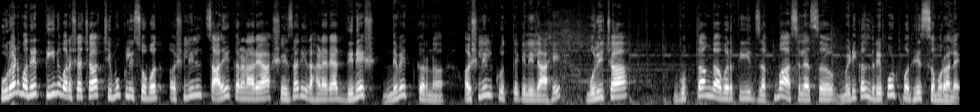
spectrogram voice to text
उरणमध्ये तीन वर्षाच्या चिमुकलीसोबत अश्लील चाळे करणाऱ्या शेजारी राहणाऱ्या दिनेश निवेदकरनं अश्लील कृत्य केलेलं आहे. मुलीच्या गुप्तांगावरती जखमा असल्याचं मेडिकल रिपोर्टमध्ये समोर आलंय.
